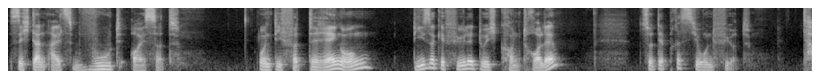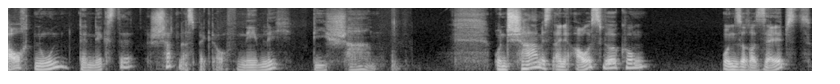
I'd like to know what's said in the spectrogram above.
sich dann als Wut äußert und die Verdrängung dieser Gefühle durch Kontrolle zur Depression führt, taucht nun der nächste Schattenaspekt auf, nämlich die Scham. Und Scham ist eine Auswirkung unserer selbst,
